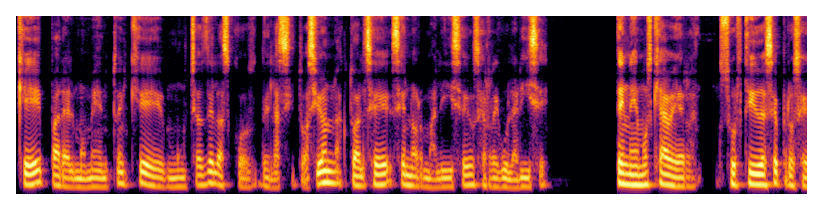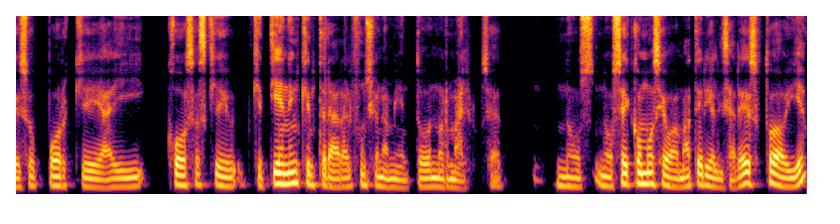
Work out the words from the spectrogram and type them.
que para el momento en que muchas de las cosas, de la situación actual se, normalice o se regularice, tenemos que haber surtido ese proceso porque hay cosas que, que tienen que entrar al funcionamiento normal. O sea, no, no, sé cómo se va a materializar eso todavía,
